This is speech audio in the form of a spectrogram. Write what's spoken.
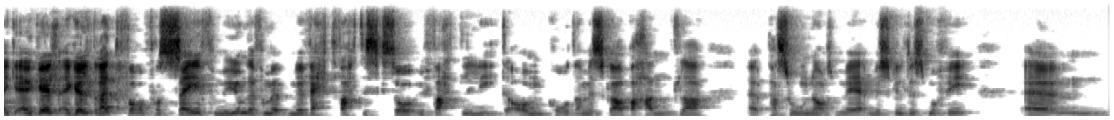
jeg, jeg, er, jeg, er, litt redd for, for, å si for mye om det, for vi, vi, vet faktisk så ufattelig lite om hvordan vi skal behandle eh, personer med muskeldysmorfi. Um,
